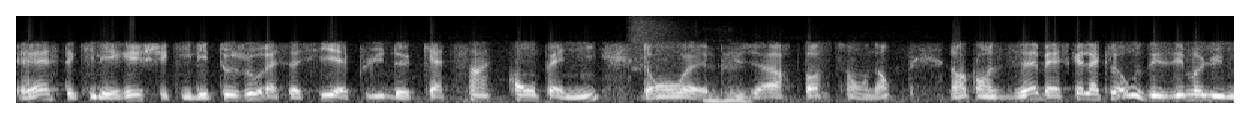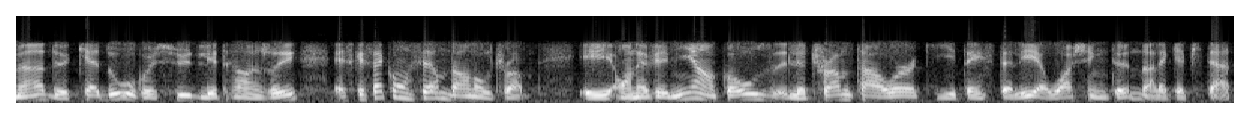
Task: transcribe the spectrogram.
reste qu'il est riche et qu'il est toujours associé à plus de 400 compagnies, dont euh, plusieurs portent son nom. Donc, on se disait, ben, est-ce que la clause des émoluments de cadeaux reçus de l'étranger, est-ce que ça concerne Donald Trump? Et on avait mis en cause le Trump Tower qui est installé à Washington, dans la capitale.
